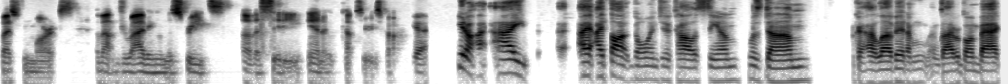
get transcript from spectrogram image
question marks about driving on the streets of a city in a Cup Series car. Yeah, you know, I, I I thought going to the Coliseum was dumb. Okay, I love it. I'm I'm glad we're going back.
